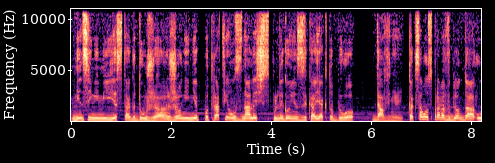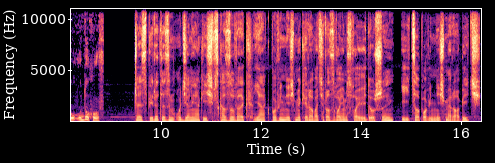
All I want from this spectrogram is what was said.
między nimi jest tak duża, że oni nie potrafią znaleźć wspólnego języka, jak to było dawniej. Tak samo sprawa wygląda u, u duchów. Czy spirytyzm udziela jakichś wskazówek, jak powinniśmy kierować rozwojem swojej duszy i co powinniśmy robić?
